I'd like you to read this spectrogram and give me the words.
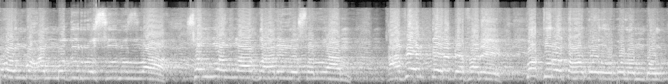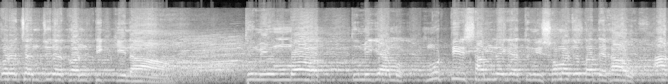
এবং মুহাম্মদুর রাসূলুল্লাহ সাল্লাল্লাহু আলাইহি ওয়াসাল্লাম কাফেরদের ব্যাপারে কঠোরতা অবলম্বন করেছেন, জুড়ে কন ঠিক কিনা? তুমি উম্মত, তুমি গিয়া মূর্তির সামনে গিয়ে তুমি সমাজতা দেখাও, আর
